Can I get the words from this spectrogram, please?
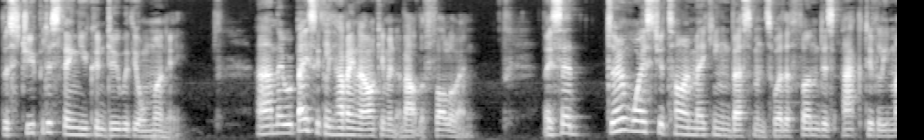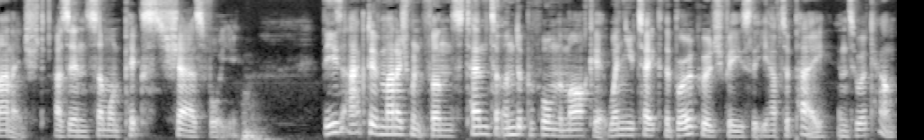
The Stupidest Thing You Can Do with Your Money, and they were basically having an argument about the following. They said don't waste your time making investments where the fund is actively managed, as in someone picks shares for you. These active management funds tend to underperform the market when you take the brokerage fees that you have to pay into account.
